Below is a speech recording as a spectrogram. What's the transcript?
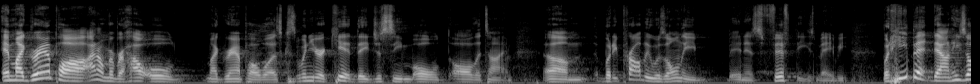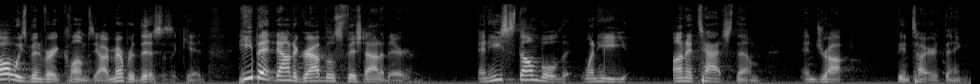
And my grandpa, I don't remember how old my grandpa was, because when you're a kid, they just seem old all the time. Um, but he probably was only in his 50s, maybe. But he bent down. He's always been very clumsy. I remember this as a kid. He bent down to grab those fish out of there, and he stumbled when he unattached them and dropped the entire thing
